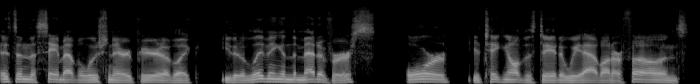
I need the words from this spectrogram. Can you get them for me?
is in the same evolutionary period of like either living in the metaverse or you're taking all this data we have on our phones,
